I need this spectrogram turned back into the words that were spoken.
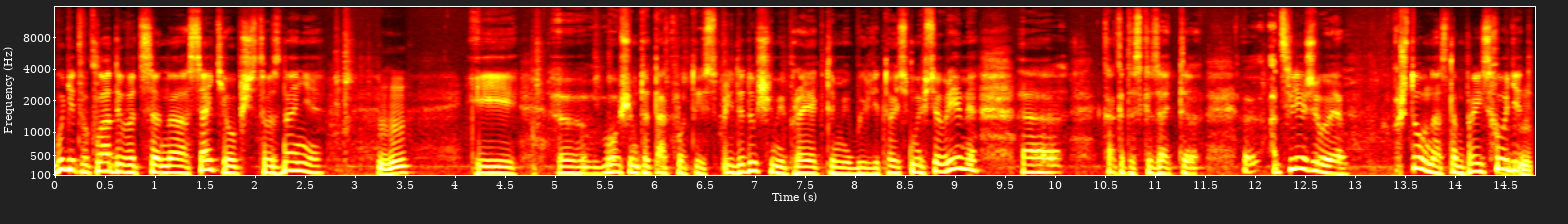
будет выкладываться на сайте общества знания. И, э, в общем-то, так вот и с предыдущими проектами были. То есть мы все время, э, как это сказать-то, э, отслеживаем, что у нас там происходит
